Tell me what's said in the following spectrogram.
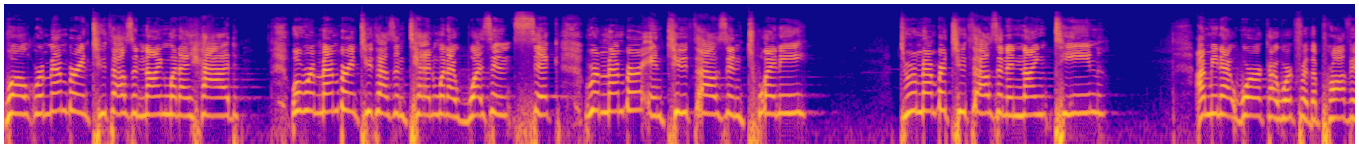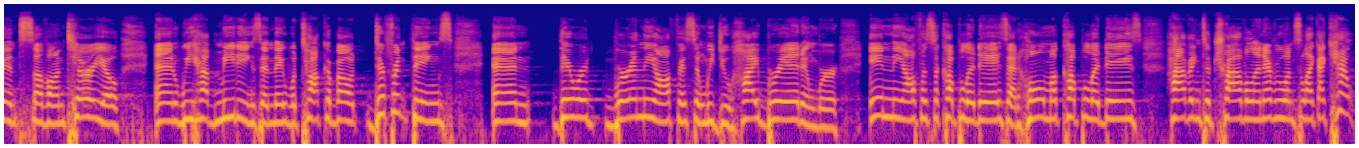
Well, remember in 2009 when I had well, remember in 2010 when I wasn't sick? Remember in 2020 do you remember 2019? I mean, at work, I work for the province of Ontario, and we have meetings, and they would talk about different things. And they were we're in the office, and we do hybrid, and we're in the office a couple of days, at home a couple of days, having to travel, and everyone's like, I can't.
